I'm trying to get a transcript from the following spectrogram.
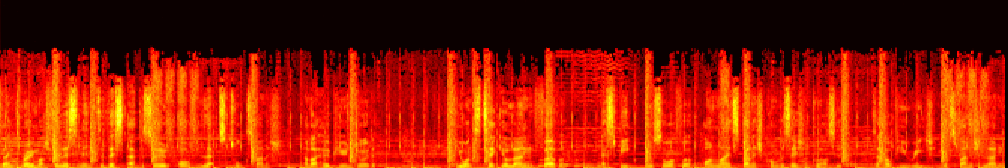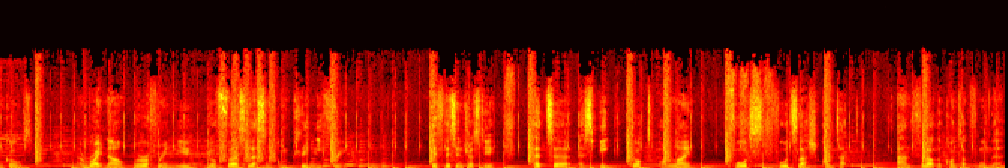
Thanks very much for listening to this episode of Let's Talk Spanish, and I hope you enjoyed it. If you want to take your learning further, Espeak also offer uh, online Spanish conversation classes to help you reach your Spanish learning goals. And right now, we're offering you your first lesson completely free. If this interests you, head to uh, espeak.online forward slash contact and fill out the contact form there,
